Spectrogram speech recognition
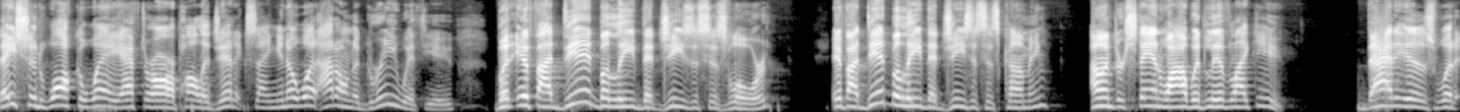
They should walk away after our apologetics saying, you know what, I don't agree with you, but if I did believe that Jesus is Lord, if I did believe that Jesus is coming, I understand why I would live like you. That is what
